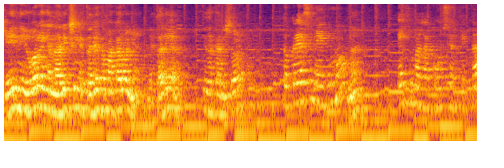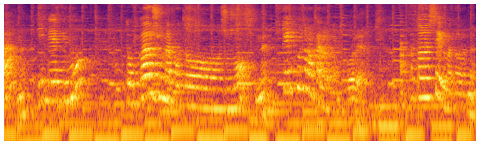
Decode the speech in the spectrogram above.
και είναι η ώρα για να ρίξει η Νεκταρία τα μακαρόνια. Νεκταρία, τι θα κάνεις τώρα, Το κρέας είναι έτοιμο, ναι, έχει μαλακώσει αρκετά, Ναι. είναι έτοιμο, το βγάζουμε από το ζυμό ναι, και ρίχνουμε τα μακαρόνια. ωραία. Θα το ανασύρουμε τώρα. Ναι.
